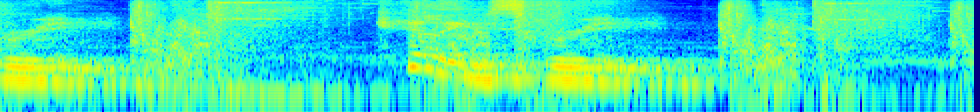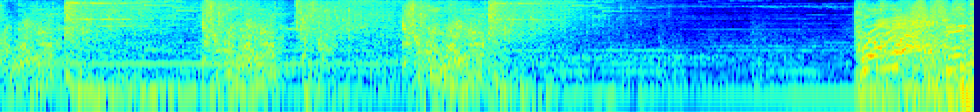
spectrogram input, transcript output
Spree. Killing spree. Galactic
